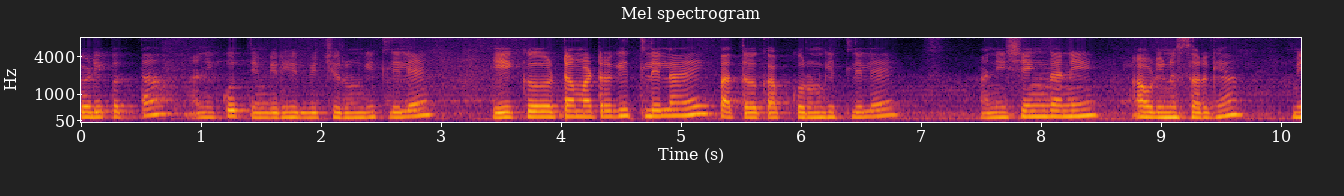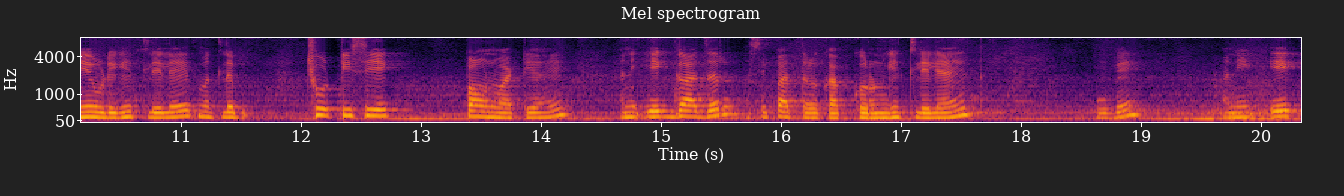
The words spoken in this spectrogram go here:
कढीपत्ता आणि कोथिंबीर हिरवी चिरून घेतलेली आहे. एक टमाटर घेतलेला आहे पातळ काप करून घेतलेले आहे. आणि शेंगदाणे आवडीनुसार घ्या. मी एवढे घेतलेले आहेत. मतलब छोटीशी एक पाऊण वाटी आहे. आणि एक गाजर असे पातळ काप करून घेतलेले आहेत. उभे. आणि एक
